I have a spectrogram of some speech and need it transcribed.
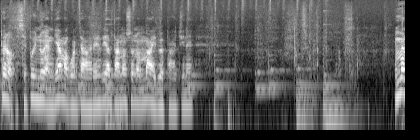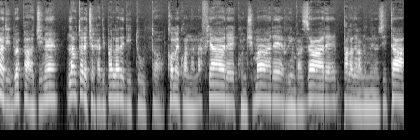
però se poi noi andiamo a guardare, in realtà non sono mai due pagine. In meno di due pagine L'autore cerca di parlare di tutto, come quando annaffiare, concimare, rinvasare, parla della luminosità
